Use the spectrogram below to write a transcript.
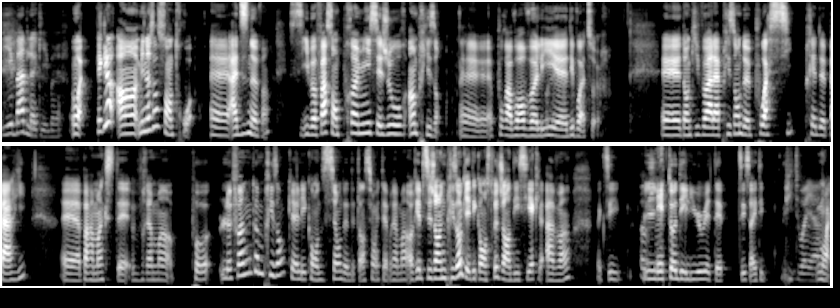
Il est bad lucky, bref. Ouais. Fait que là, en 1963, euh, à 19 ans, il va faire son premier séjour en prison euh, pour avoir volé des voitures. Euh, donc, il va à la prison de Poissy, près de Paris. Euh, apparemment que c'était vraiment pas le fun comme prison, que les conditions de détention étaient vraiment horribles. C'est genre une prison qui a été construite genre des siècles avant. Fait que, tu sais, Ok. l'état des lieux était... Tu sais, ça a été... Pitoyable. Ouais,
